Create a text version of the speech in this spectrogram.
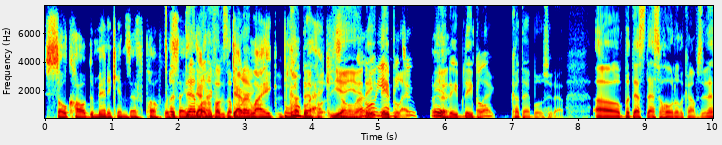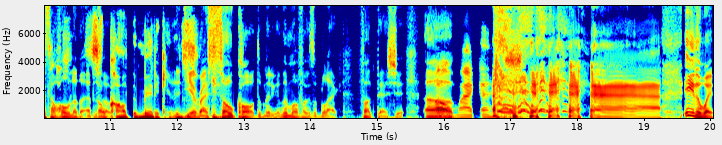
so-called Dominicans, as Puff would Uh, say, them that, motherfuckers are are, that are like blue cut black. bu- Yeah, So, yeah, I- they, Oh, yeah, me black. too. Yeah, Yeah. they they black. Cut that bullshit out. Uh, but that's that's a whole other conversation. That's a whole other episode. so-called Dominicans. Yeah, right. So called Dominican. Them motherfuckers are black. Fuck that shit. oh Uh, my god. Either way,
